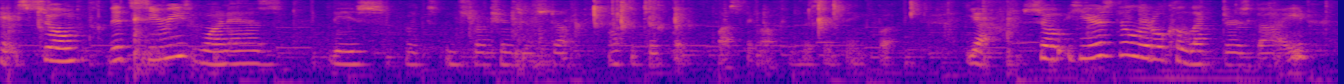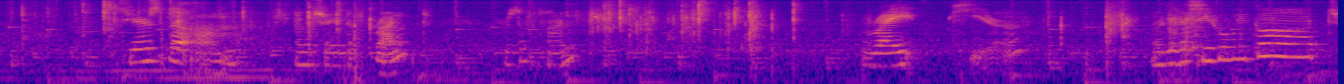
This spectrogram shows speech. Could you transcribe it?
Okay, so it's series one. It has these like instructions and stuff. I have to take the plastic off of this, I think, but yeah. So here's the little collector's guide. Here's the, um, let me show you the front. Here's the front. Right here. We're gonna see who we got.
